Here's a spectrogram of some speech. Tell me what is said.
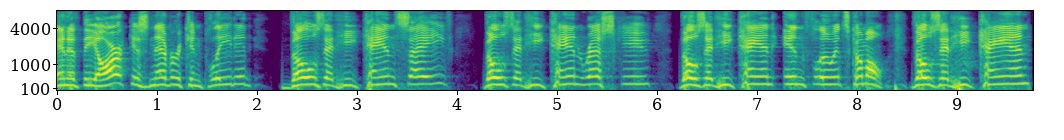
And if the ark is never completed, those that he can save, those that he can rescue, those that he can influence, come on, those that he can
